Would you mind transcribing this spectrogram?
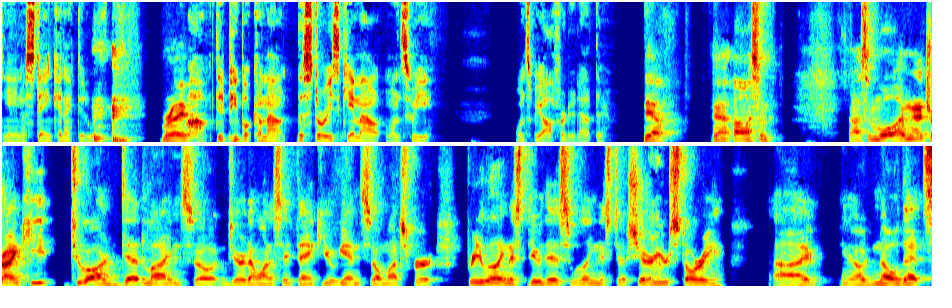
you know, staying connected with. Right. Wow. Did people come out? The stories came out once we once we offered it out there. Yeah. Yeah. Awesome. Awesome. Well, I'm going to try and keep to our deadline. So, Jared, I want to say thank you again so much for for your willingness to do this, willingness to share yeah. your story. Uh, you know, know that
